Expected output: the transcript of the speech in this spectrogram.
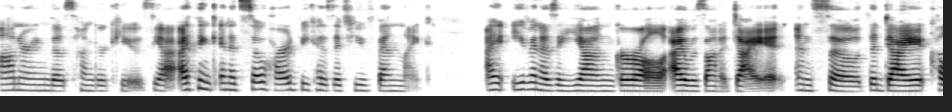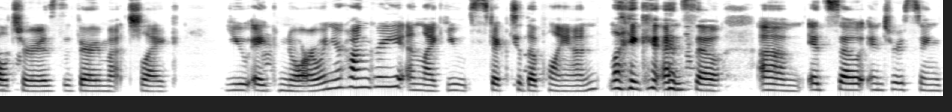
honoring those hunger cues. Yeah, I think, and it's so hard because if you've been like I even as a young girl, I was on a diet. And so the diet uh-huh. culture is very much like you ignore when you're hungry and like you stick to the plan. Like and so um it's so interesting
